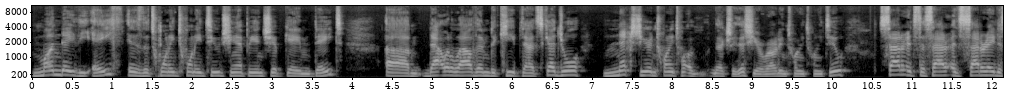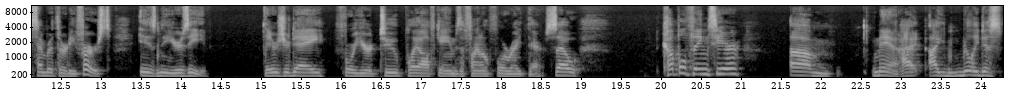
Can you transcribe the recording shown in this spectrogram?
Monday the 8th is the 2022 championship game date. Um, that would allow them to keep that schedule next year in 2020. Actually, this year, we're already in 2022. Saturday, it's the Saturday, it's Saturday, December 31st is New Year's Eve. There's your day for your two playoff games, the final four right there. So, a couple things here. Um, man, I, I really just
